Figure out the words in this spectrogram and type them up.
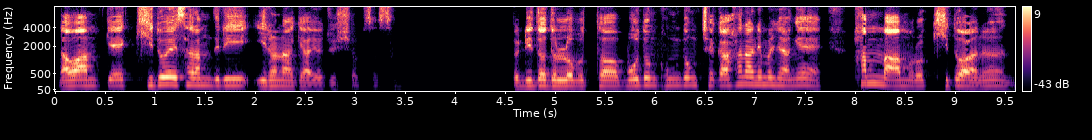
나와 함께 기도의 사람들이 일어나게 하여 주시옵소서. 또 리더들로부터 모든 공동체가 하나님을 향해 한 마음으로 기도하는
